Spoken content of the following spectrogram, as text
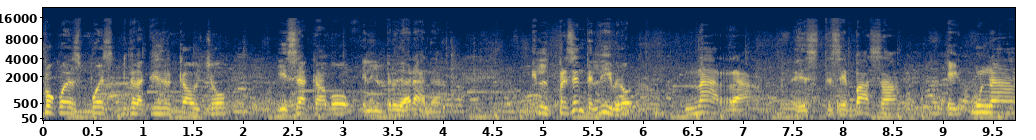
poco después vino la crisis del caucho y se acabó el imperio de Arana. El presente libro narra, este, se basa en, una,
